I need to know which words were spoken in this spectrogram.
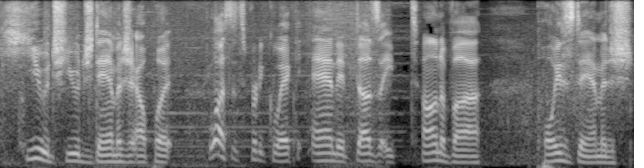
huge huge damage output. Plus, it's pretty quick, and it does a ton of uh, poise damage.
